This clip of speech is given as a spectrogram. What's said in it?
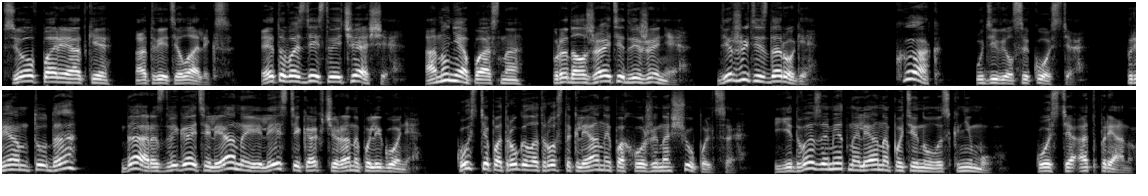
Все в порядке», — ответил Алекс. «Это воздействие чаще. Оно не опасно. Продолжайте движение. Держитесь дороги». «Как?» Удивился Костя. Прям туда? Да, раздвигайте лианы и лезьте, как вчера на полигоне. Костя потрогал отросток лианы, похожий на щупальце. Едва заметно лиана потянулась к нему. Костя отпрянул.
